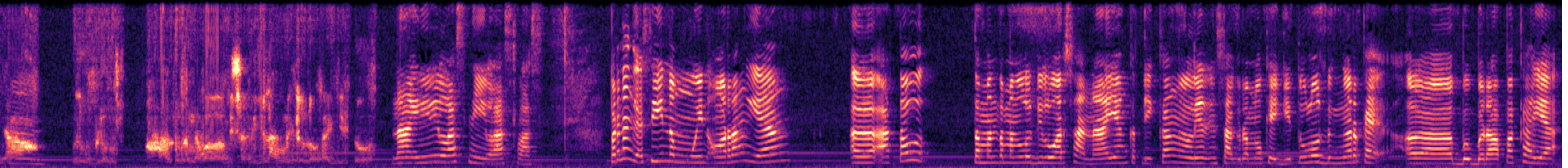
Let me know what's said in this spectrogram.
ya. Hmm. belum lu kenapa bisa bilang gitu loh kayak gitu? Nah ini last nih last last. Pernah nggak sih nemuin orang yang uh, atau teman-teman lo di luar sana yang ketika ngelihat Instagram lo kayak gitu lo denger kayak uh, beberapa kayak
